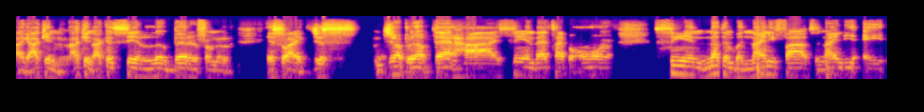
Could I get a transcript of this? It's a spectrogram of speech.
Like I can I can I can see it a little better from the. It's like just jumping up that high, seeing that type of arm, seeing nothing but 95 to 98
